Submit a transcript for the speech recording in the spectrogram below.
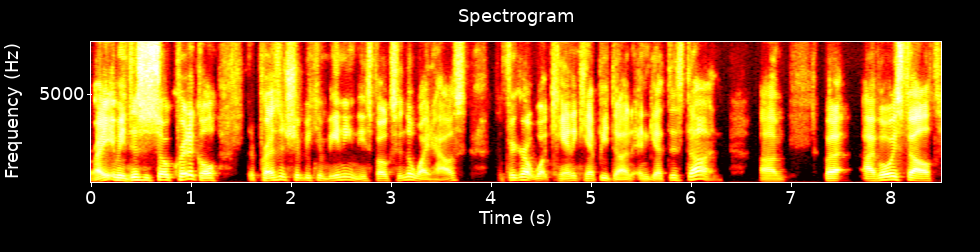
right? I mean, this is so critical. The president should be convening these folks in the White House to figure out what can and can't be done and get this done. Um, but I've always felt,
